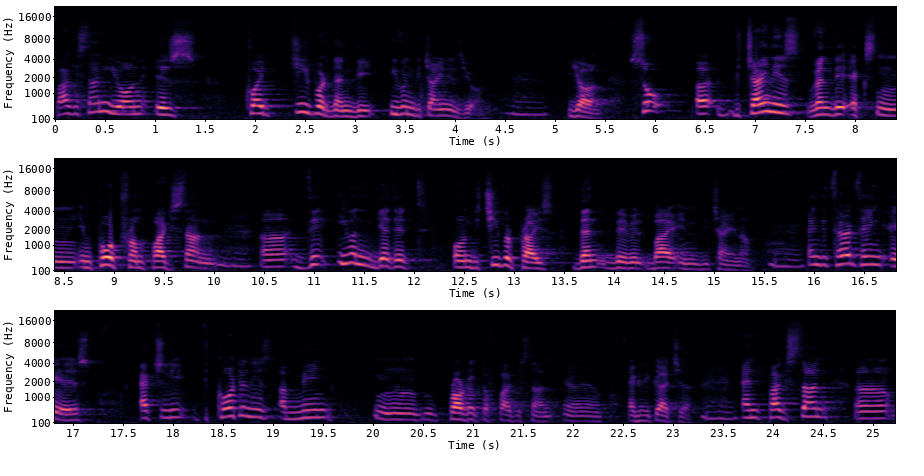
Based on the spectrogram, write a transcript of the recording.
Pakistani yuan is quite cheaper than the even the Chinese yuan. Mm. Yuan. So uh, the Chinese, when they mm, import from Pakistan, mm -hmm. uh, they even get it on the cheaper price than they will buy in the China. Mm -hmm. And the third thing is, actually, the cotton is a main um, product of Pakistan uh, agriculture. -hmm. And Pakistan uh,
